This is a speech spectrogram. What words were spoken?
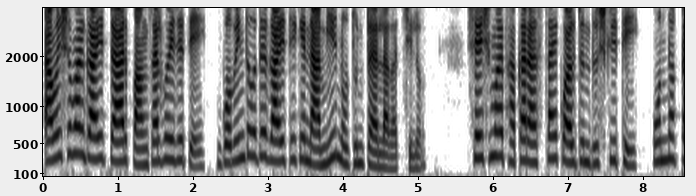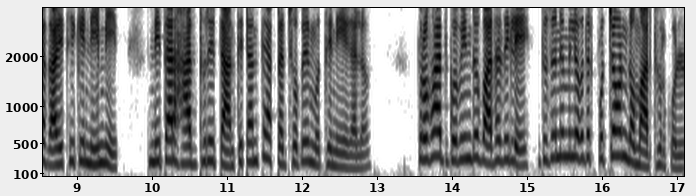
এমন সময় গাড়ির টায়ার পাংচার হয়ে যেতে গোবিন্দ ওদের গাড়ি থেকে নামিয়ে নতুন টায়ার লাগাচ্ছিল। সেই সময় ফাঁকা রাস্তায় কয়েকজন দুষ্কৃতী অন্য একটা গাড়ি থেকে নেমে নেতার হাত ধরে টানতে টানতে একটা ঝোপের মধ্যে নিয়ে গেল। প্রভাত গোবিন্দ বাধা দিলে দুজনে মিলে ওদের প্রচণ্ড মারধর করল।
